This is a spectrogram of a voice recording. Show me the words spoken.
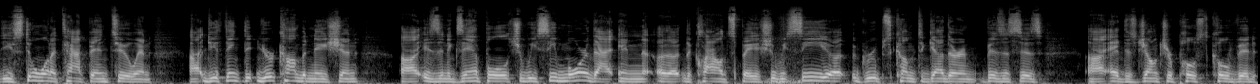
you still want to tap into, and uh, do you think that your combination uh, is an example? Should we see more of that in the cloud space? Should we see groups come together and businesses at this juncture post COVID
